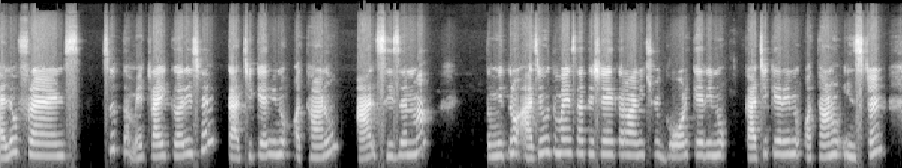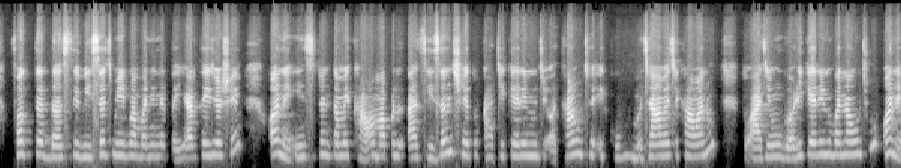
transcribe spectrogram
હેલો ફ્રેન્ડ્સ શું તમે ટ્રાય કરી છે કાચી કેરીનું અથાણું આ સિઝનમાં તો મિત્રો, આજે હું તમારી સાથે શેર કરવાની છું ગોળ કેરીનું, કાચી કેરીનું અથાણું ઇન્સ્ટન્ટ ફક્ત દસથી વીસ જ મિનિટમાં બનીને તૈયાર થઈ જશે અને ઇન્સ્ટન્ટ તમે ખાવામાં પણ આ સિઝન છે તો કાચી કેરીનું જે અથાણું છે એ ખૂબ મજા આવે છે ખાવાનું. તો આજે હું ગળી કેરીનું બનાવું છું અને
